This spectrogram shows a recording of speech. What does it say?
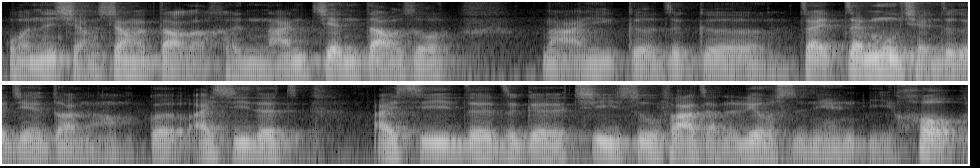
我能想象得到的，很难见到说哪一个这个在在目前这个阶段啊，IC 的 IC 的这个技术发展了六十年以后，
